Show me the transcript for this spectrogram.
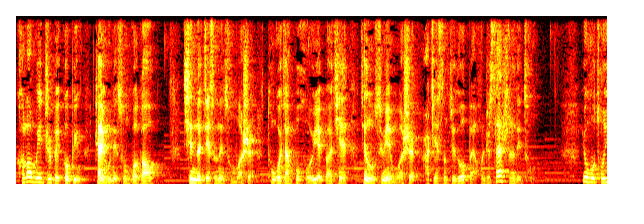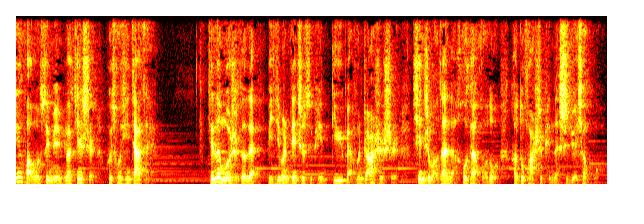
Chrome 一直被诟病占用内存过高。新的节省内存模式通过将不活跃标签进入睡眠模式而节省最多百分之三十的内存。用户重新访问睡眠标签时会重新加载。节能模式则在笔记本电池水平低于百分之二十时限制网站的后台活动和动画视频的视觉效果。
